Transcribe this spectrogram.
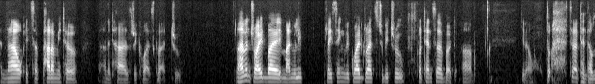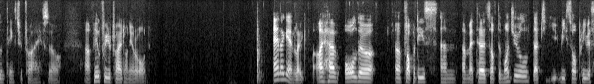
And now it's a parameter and it has requires grad true. I haven't tried by manually placing required grads to be true for tensor but um, you know, there are 10,000 things to try. So uh, feel free to try it on your own. And again, like I have all the uh, properties and uh, methods of the module that we saw previous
